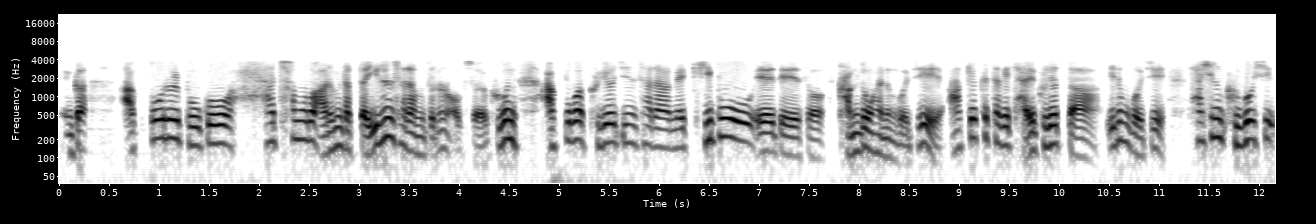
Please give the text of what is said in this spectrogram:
그러니까 악보를 보고 아 참으로 아름답다 이런 사람들은 없어요. 그건 악보가 그려진 사람의 기보에 대해서 감동하는 거지. 아 깨끗하게 잘 그렸다 이런 거지. 사실은 그것이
